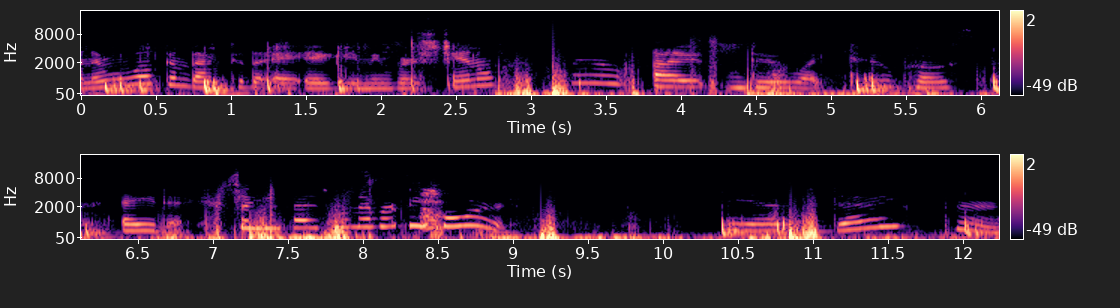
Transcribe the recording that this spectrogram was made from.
everyone, and welcome back to the AA Gaming Verse channel, where I do like two posts a day, so you guys will never be bored. And today, hmm,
